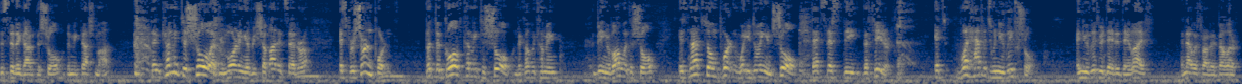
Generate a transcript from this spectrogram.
the synagogue, the shul, the Mikdash Me'at, then coming to shul every morning, every Shabbat, etc., is for sure important. But the goal of coming to shul and the goal of coming, being involved with the shul, is not so important what you're doing in shul. That's just the, the theater. It's what happens when you leave shul and you live your day to day life. And that was Rabbi Beller.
